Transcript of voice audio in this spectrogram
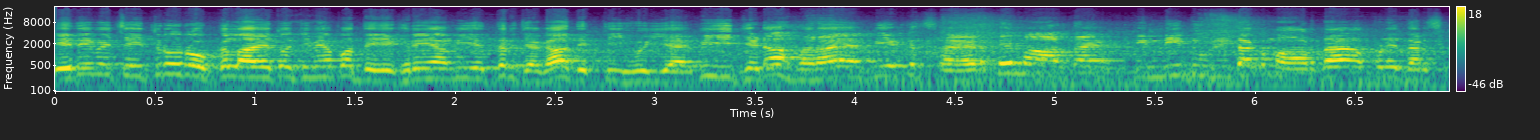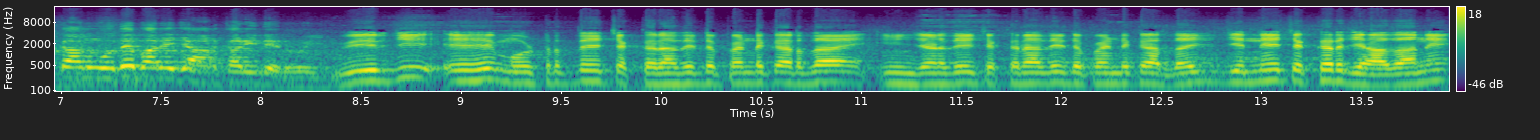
ਇਹਦੇ ਵਿੱਚ ਇਧਰੋਂ ਰੁੱਗ ਲਾਏ ਤੋਂ ਜਿਵੇਂ ਆਪਾਂ ਦੇਖ ਰਹੇ ਹਾਂ ਵੀ ਇੱਧਰ ਜਗ੍ਹਾ ਦਿੱਤੀ ਹੋਈ ਹੈ ਵੀ ਜਿਹੜਾ ਹਰਾ ਹੈ ਵੀ ਇੱਕ ਸਾਈਡ ਤੇ ਮਾਰਦਾ ਹੈ ਕਿੰਨੀ ਦੂਰੀ ਤੱਕ ਮਾਰਦਾ ਆਪਣੇ ਦਰਸ਼ਕਾਂ ਨੂੰ ਉਹਦੇ ਬਾਰੇ ਜਾਣਕਾਰੀ ਦੇ ਦਿਓ ਜੀ। ਵੀਰ ਜੀ ਇਹ ਮੋਟਰ ਤੇ ਚੱਕਰਾਂ ਤੇ ਡਿਪੈਂਡ ਕਰਦਾ ਹੈ ਇੰਜਨ ਦੇ ਚੱਕਰਾਂ ਤੇ ਡਿਪੈਂਡ ਕਰਦਾ ਜੀ। ਜਿੰਨੇ ਚੱਕਰ ਜ਼ਿਆਦਾ ਨੇ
